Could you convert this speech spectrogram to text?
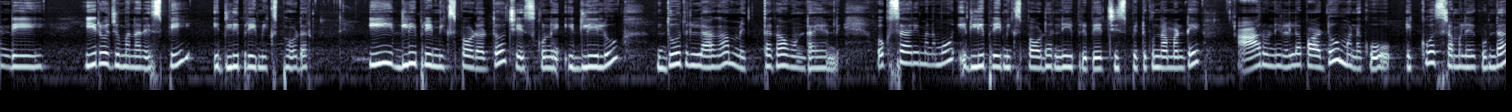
అండి. ఈరోజు మన రెసిపీ ఇడ్లీ ప్రీమిక్స్ పౌడర్. ఈ ఇడ్లీ ప్రీమిక్స్ పౌడర్తో చేసుకునే ఇడ్లీలు దూదుల్లాగా మెత్తగా ఉంటాయండి. ఒకసారి మనము ఇడ్లీ ప్రీమిక్స్ పౌడర్ని ప్రిపేర్ చేసి పెట్టుకున్నామంటే ఆరు నెలల పాటు మనకు ఎక్కువ శ్రమ లేకుండా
